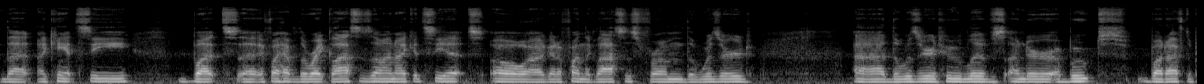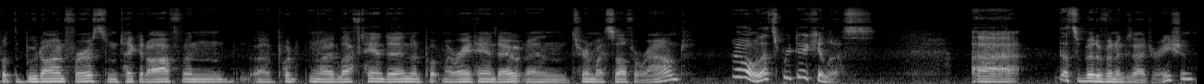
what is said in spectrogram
that I can't see but uh, if I have the right glasses on, I could see it. Oh, I gotta find the glasses from the wizard. Uh, the wizard who lives under a boot, but I have to put the boot on first and take it off and uh, put my left hand in and put my right hand out and turn myself around. Oh, that's ridiculous. Uh, that's a bit of an exaggeration.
